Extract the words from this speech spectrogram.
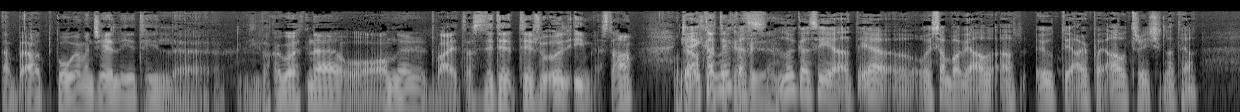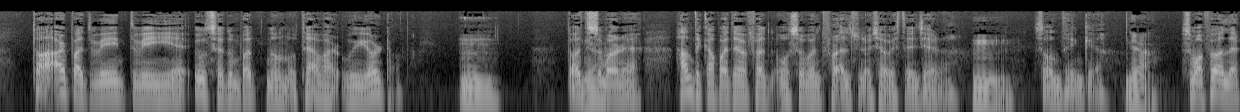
at bo evangeliet til uh, Vakka Gøtene og andre vet altså det, det, det er så øl i mest, da. Og det er ja, jeg kan Lukas, Lukas si at jeg, og i samband med at ute i arbeid, outreach eller det, da arbeidde vi ikke vi utsett om bøtten og det var i Jordan. Mm. Da Bøtten ja. som var det handikappet, det var født, og så var foreldrene ikke visste jeg gjerne. Mm. Sånn, ting, ja. Ja. Yeah som man føler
